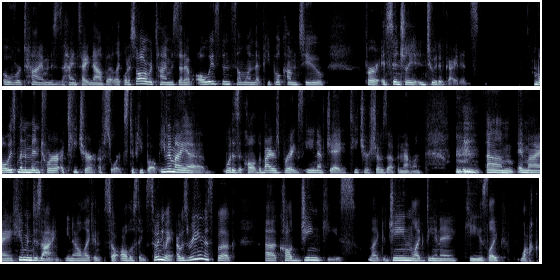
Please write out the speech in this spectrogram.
over time, and this is hindsight now, but like what I saw over time is that I've always been someone that people come to for essentially intuitive guidance. I've always been a mentor, a teacher of sorts to people. Even my uh, what is it called? The Myers Briggs ENFJ teacher shows up in that one. um, in my human design, you know, like and so all those things. So anyway, I was reading this book uh, called Gene Keys, like gene, like DNA keys, like lock.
